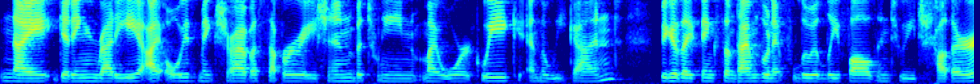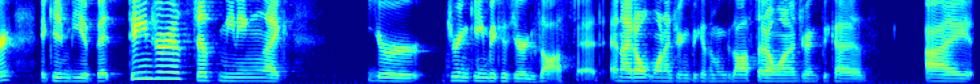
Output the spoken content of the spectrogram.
night getting ready, I always make sure I have a separation between my work week and the weekend because I think sometimes when it fluidly falls into each other, it can be a bit dangerous, just meaning like you're drinking because you're exhausted. And I don't want to drink because I'm exhausted. I want to drink because I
